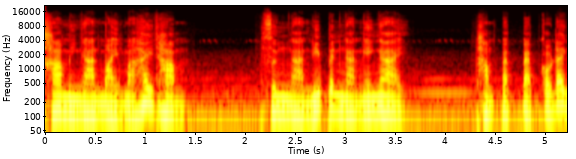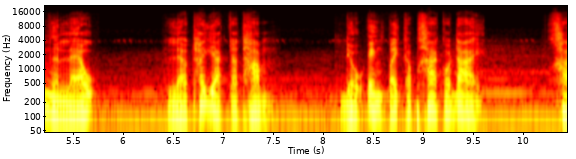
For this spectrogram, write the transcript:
ข้ามีงานใหม่มาให้ทำซึ่งงานนี้เป็นงานง่าย ๆทำแป๊บๆก็ได้เงินแล้ว แล้วถ้าอยากจะทำเดี๋ยวเองไปกับข้าก็ได้ข้า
